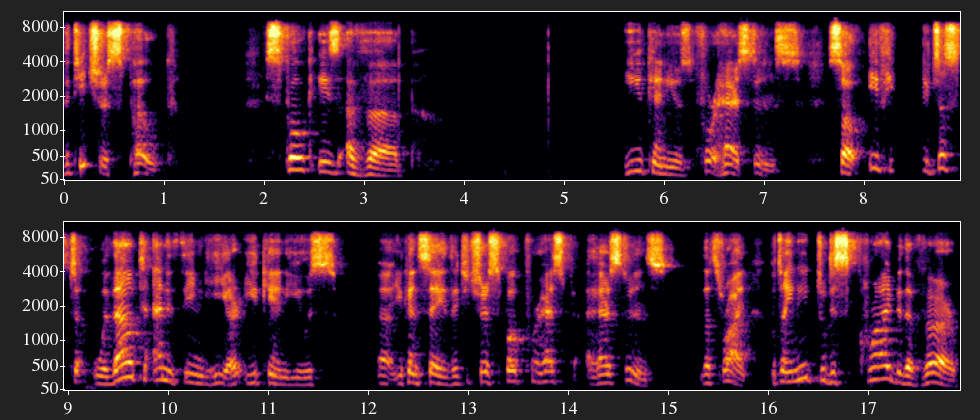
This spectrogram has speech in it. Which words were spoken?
The teacher spoke. Spoke is a verb. You can use for her students. So if you just, without anything here, you can use, uh, you can say the teacher spoke for her, students. That's right. But I need to describe the verb.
